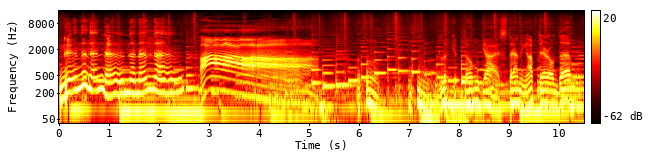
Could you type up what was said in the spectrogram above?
No, no, no, no, no, no, no. Ah! Uh-uh. Look at them guys standing up there on them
